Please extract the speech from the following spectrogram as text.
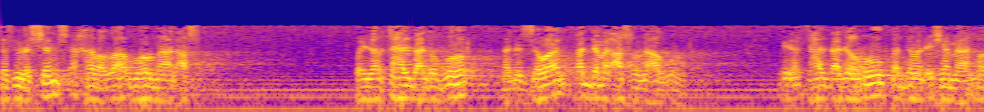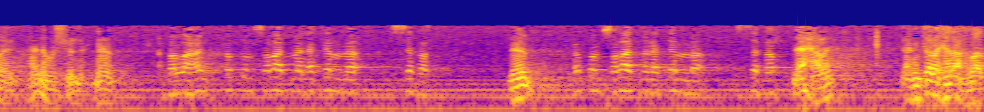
تزول الشمس أخر الظهر مع العصر. وإذا ارتحل بعد الظهر بعد الزوال قدم العصر مع الظهر. وإذا ارتحل بعد الغروب قدم العشاء مع المغرب. هذا هو السنة. نعم. عفى الله عنك. حكم صلاة من أتم السفر. نعم. حكم صلاة من أتم السفر. لا حرج. لكن ترك الأفضل.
